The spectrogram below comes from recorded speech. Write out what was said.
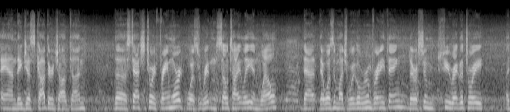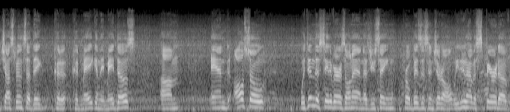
And they just got their job done. The statutory framework was written so tightly and well that there wasn't much wiggle room for anything. There were some few regulatory adjustments that they could could make, and they made those. Um, and also, within the state of Arizona, and as you're saying, pro business in general, we do have a spirit of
